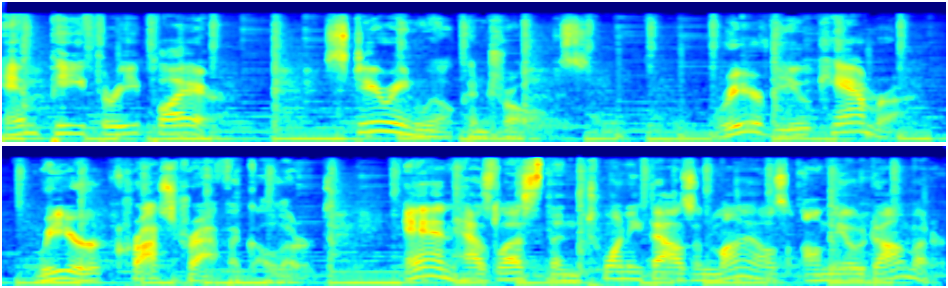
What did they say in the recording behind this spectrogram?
MP3 player, steering wheel controls, rear view camera, rear cross traffic alert, and has less than 20,000 miles on the odometer.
